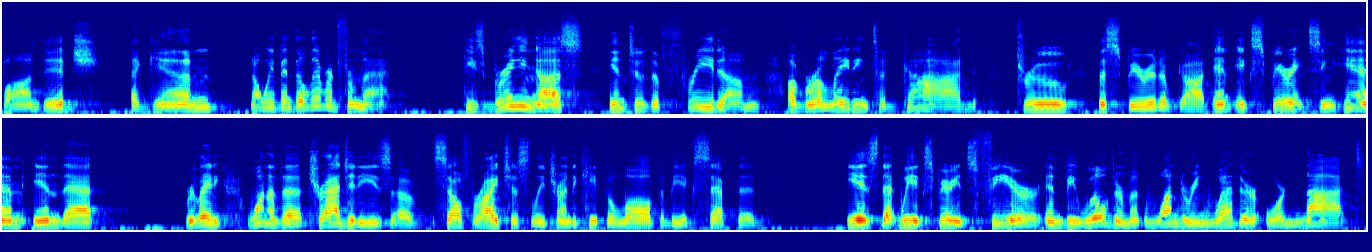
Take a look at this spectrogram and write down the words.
bondage again. No, we've been delivered from that. He's bringing us into the freedom of relating to God through the Spirit of God and experiencing Him in that relating. One of the tragedies of self righteously trying to keep the law to be accepted is that we experience fear and bewilderment, wondering whether or not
